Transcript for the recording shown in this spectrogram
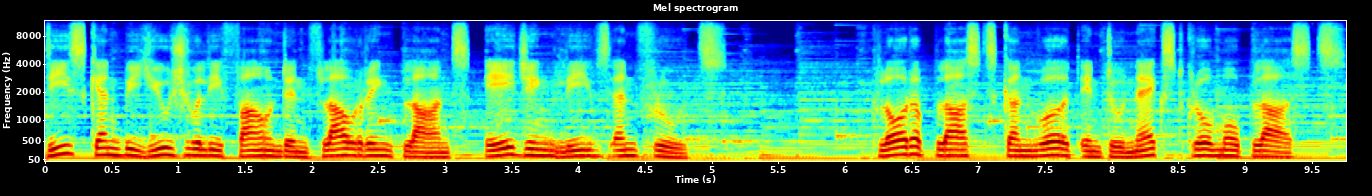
These can be usually found in flowering plants, aging leaves and fruits. Chloroplasts convert into next chromoplasts.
